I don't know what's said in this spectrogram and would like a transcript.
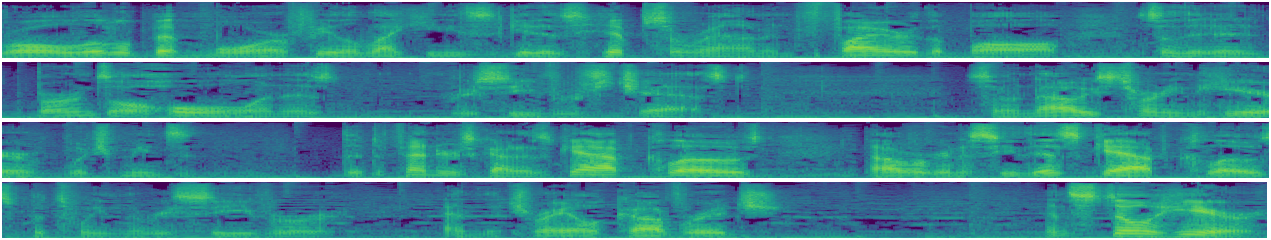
roll a little bit more, feeling like he needs to get his hips around and fire the ball so that it burns a hole in his receiver's chest. So now he's turning here, which means the defender's got his gap closed. Now we're going to see this gap close between the receiver and the trail coverage. And still here,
